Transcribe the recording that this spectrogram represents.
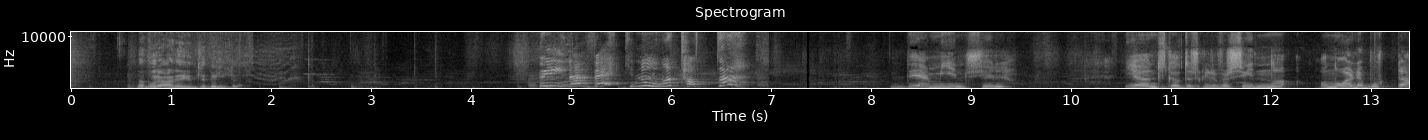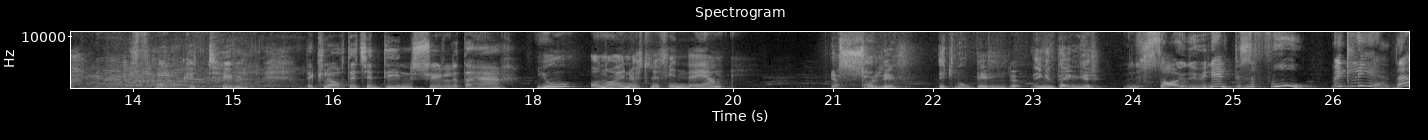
Men hvor er egentlig? Bildet Det er min skyld. Jeg ønska at det skulle forsvinne, og nå er det borte. For noe tull. Det er klart det ikke er din skyld, dette her. Jo, og nå er jeg nødt til å finne det igjen. Ja, sorry. Ikke noe bilde. Ingen penger. Men du sa jo du ville hjelpe SFO! Med glede!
